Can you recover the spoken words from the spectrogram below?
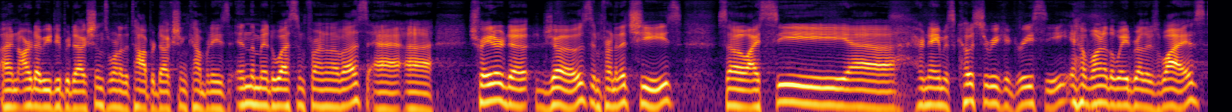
and RWD Productions, one of the top production companies in the Midwest, in front of us at uh, Trader Do- Joe's in front of the cheese. So I see uh, her name is Costa Rica Greasy, one of the Wade brothers' wives.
